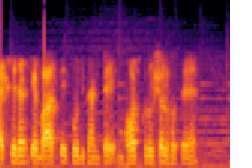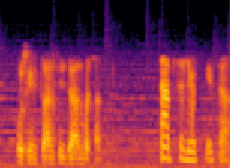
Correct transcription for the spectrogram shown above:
एक्सीडेंट के बाद के कुछ घंटे बहुत क्रूशल होते हैं उस इंसान की जान बचाने absolutely sir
